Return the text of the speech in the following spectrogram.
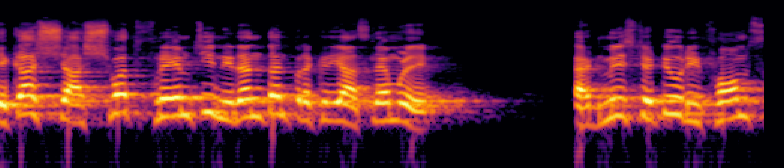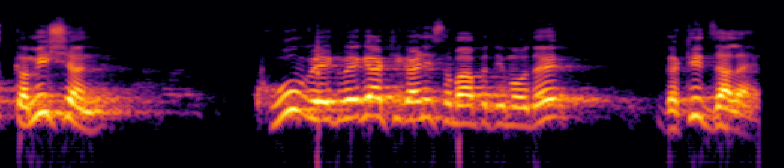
एका शाश्वत फ्रेमची निरंतर प्रक्रिया असल्यामुळे ॲडमिनिस्ट्रेटिव्ह रिफॉर्म्स कमिशन खूप वेगवेगळ्या ठिकाणी सभापती महोदय गठीत झाला आहे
